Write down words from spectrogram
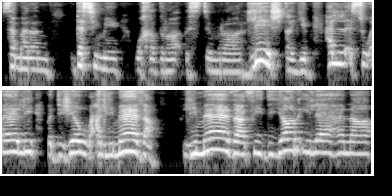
ثمرا دسمة وخضراء باستمرار. ليش طيب؟ هلأ سؤالي بدي جاوب على لماذا؟ لماذا في ديار إلهنا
